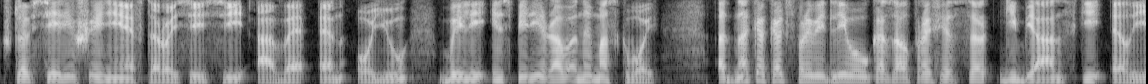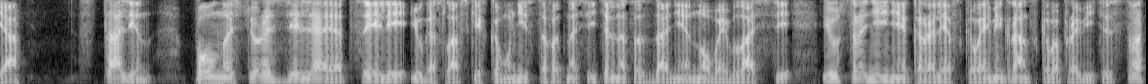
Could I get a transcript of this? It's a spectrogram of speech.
что все решения второй сессии АВНОЮ были инспирированы Москвой. Однако, как справедливо указал профессор Гибианский Элья, Сталин полностью разделяя цели югославских коммунистов относительно создания новой власти и устранения королевского эмигрантского правительства,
